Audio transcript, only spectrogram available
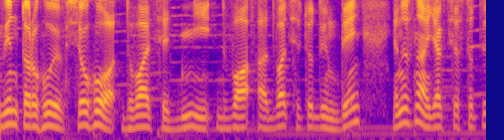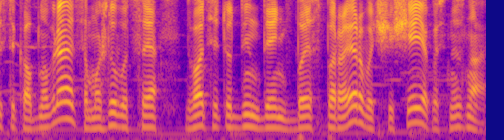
Він торгує всього 20 дні, 2, 21 день. Я не знаю, як ця статистика обновляється. Можливо, це 21 день без перерви чи ще якось, не знаю.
